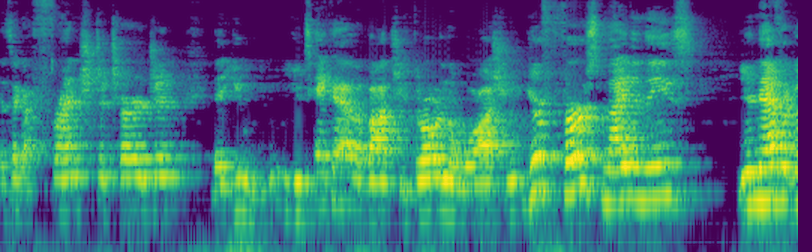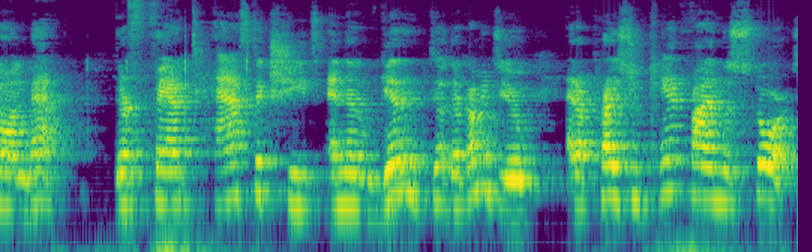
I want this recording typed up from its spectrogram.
It's like a French detergent that you you take it out of the box, you throw it in the wash. You, your first night in these, you're never going back. They're fantastic sheets, and they're getting to, they're coming to you at a price you can't find in the stores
